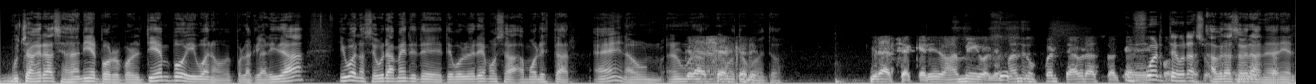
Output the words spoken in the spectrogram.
muchas gracias Daniel por, por, el tiempo y bueno, por la claridad. Y bueno, seguramente te, volveremos a, molestar ¿eh? en algún, en un, otro momento. Gracias, queridos amigos. Les mando un fuerte abrazo acá. Un fuerte abrazo. Abrazo grande, Daniel.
